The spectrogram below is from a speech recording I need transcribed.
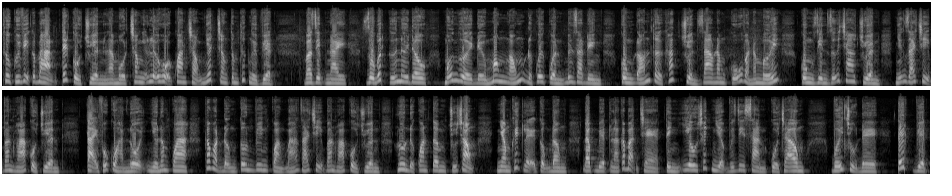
Thưa quý vị các bạn, Tết cổ truyền là một trong những lễ hội quan trọng nhất trong tâm thức người Việt. Và dịp này, dù bất cứ nơi đâu, mỗi người đều mong ngóng được quây quần bên gia đình, cùng đón thời khắc chuyển giao năm cũ và năm mới, cùng gìn giữ trao truyền những giá trị văn hóa cổ truyền. Tại phố cổ Hà Nội, nhiều năm qua, các hoạt động tôn vinh quảng bá giá trị văn hóa cổ truyền luôn được quan tâm chú trọng nhằm khích lệ cộng đồng, đặc biệt là các bạn trẻ tình yêu trách nhiệm với di sản của cha ông. Với chủ đề Tết Việt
